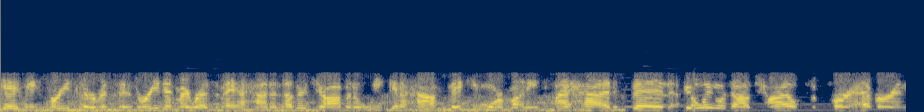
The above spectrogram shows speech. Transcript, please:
gave me free services, redid my resume. I had another job in a week and a half making more money. I had been going without child forever and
